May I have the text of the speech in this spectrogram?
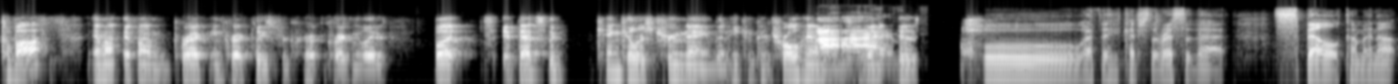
Kvothe. Am I? If I'm correct, incorrect, please for, correct me later. But if that's the Kingkiller's true name, then he can control him and Time. limit his. Ooh, I have to catch the rest of that spell coming up.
